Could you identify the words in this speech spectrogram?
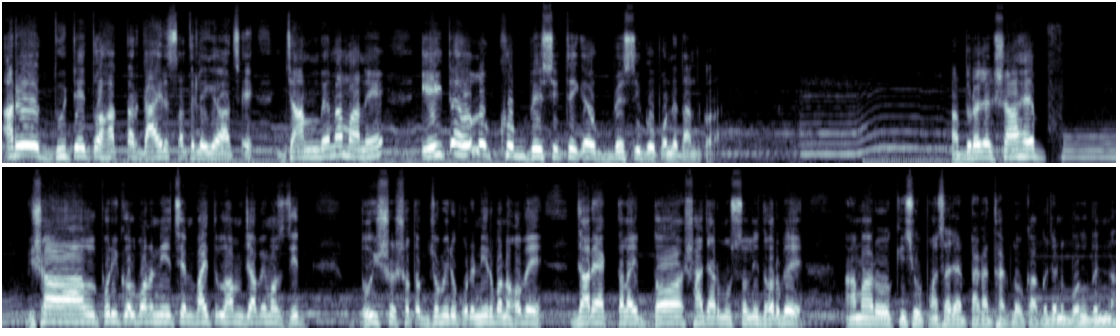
আরে দুইটাই তো হাত তার গায়ের সাথে লেগে আছে। জানবে না মানে এইটা হলো খুব বেশি থেকে বেশি গোপনে দান করা। আব্দুর রাজাক সাহেব বিশাল পরিকল্পনা নিয়েছেন বাইতুল হাম জামে মসজিদ। দুইশো শতক জমির উপরে নির্মাণ হবে, যার একতলায় দশ হাজার মুসল্লি ধরবে। আমারও কিছু পাঁচ হাজার টাকা থাকল, কাকু যেন বলবেন না।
